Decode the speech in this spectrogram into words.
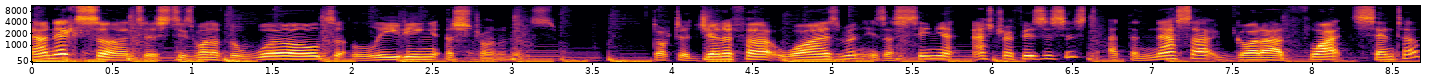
Our next scientist is one of the world's leading astronomers. Dr. Jennifer Wiseman is a senior astrophysicist at the NASA Goddard Flight Center,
